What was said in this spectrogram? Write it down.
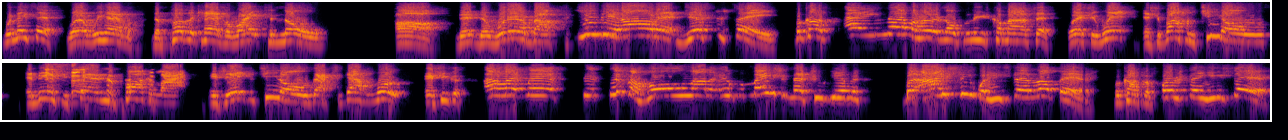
when they said, "Well, we have the public has a right to know uh the, the whereabouts." You did all that just to say because I ain't never heard no police come out and say, "Well, she went and she bought some Cheetos and then she sat in the parking lot and she ate the Cheetos after she got to work and she." Go, I'm like, man, this, this a whole lot of information that you giving, but I see what he set it up as because the first thing he said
